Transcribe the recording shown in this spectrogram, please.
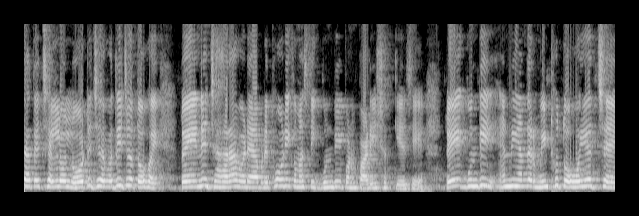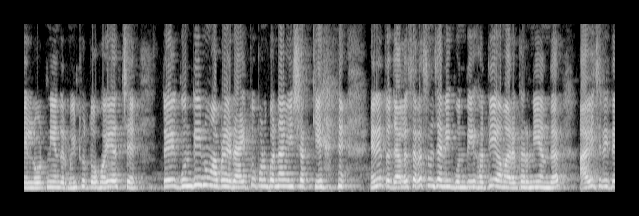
સાથે છેલ્લો લોટ જે વધી જતો હોય, તો એને ઝારા વડે આપણે થોડીક મસ્તી ગુંદી પણ પાડી શકીએ છીએ. તો એ ગુંદી એની અંદર મીઠું તો હોય જ છે લોટની અંદર મીઠું તો હોય જ છે. તો એ ગુંદીનું આપણે રાયતું પણ બનાવી શકીએ. એને તો ચાલો સરસ મજાની ગુંદી હતી અમારા ઘરની અંદર. આવી જ રીતે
